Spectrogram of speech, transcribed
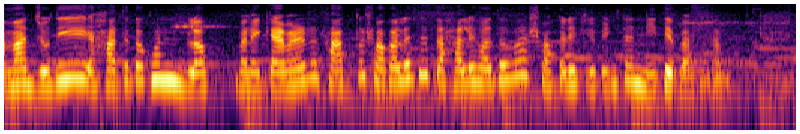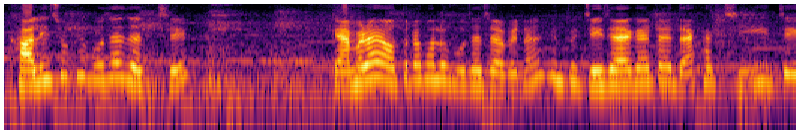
আমার যদি হাতে তখন ব্লক মানে ক্যামেরাটা থাকতো সকালেতে, তাহলে হয়তো বা সকালে ক্লিপিংটা নিতে পারতাম। খালি চোখে বোঝা যাচ্ছে ক্যামেরায় অতটা ভালো বোঝা যাবে না, কিন্তু যে জায়গাটায় দেখাচ্ছি, যে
